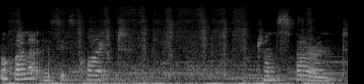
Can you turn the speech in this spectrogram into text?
Oh, I like this, it's quite transparent.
